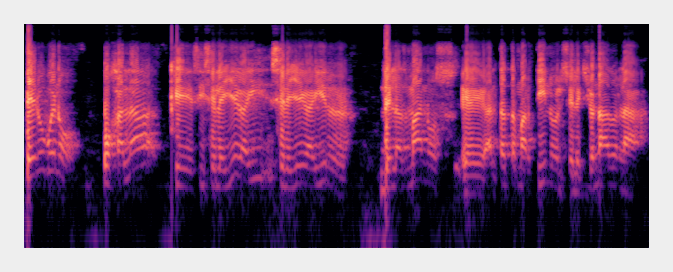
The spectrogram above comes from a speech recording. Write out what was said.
Pero bueno, ojalá que si se le llega ahí, se le llega a ir de las manos eh, al Tata Martino, el seleccionado en la,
